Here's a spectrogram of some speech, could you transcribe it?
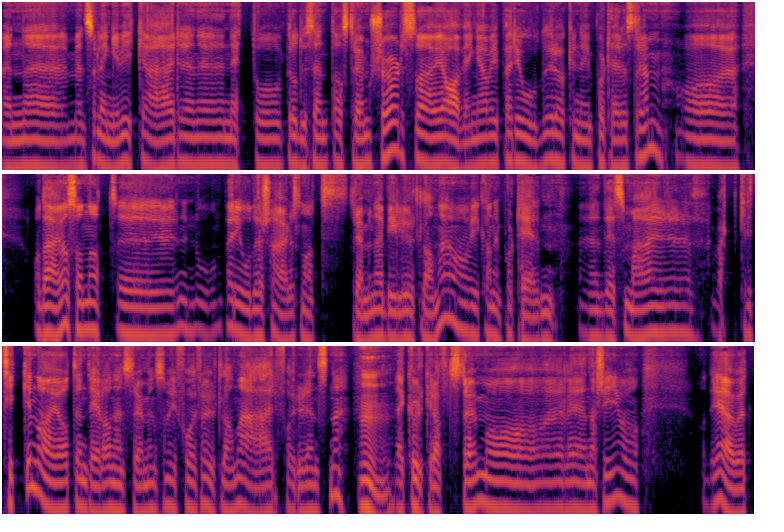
Men, eh, men så lenge vi ikke er nettoprodusent av strøm sjøl, så er vi avhengig av i perioder å kunne importere strøm. Og, og det er jo sånn at eh, noen perioder så er det sånn at strømmen er billig i utlandet, og vi kan importere den. Eh, det som har vært kritikken, da, er jo at en del av den strømmen som vi får fra utlandet, er forurensende. Mm. Det er kullkraftstrøm og, eller energi, og, og det er jo et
